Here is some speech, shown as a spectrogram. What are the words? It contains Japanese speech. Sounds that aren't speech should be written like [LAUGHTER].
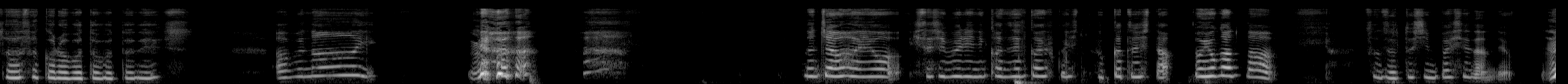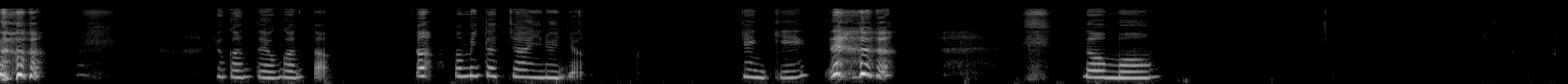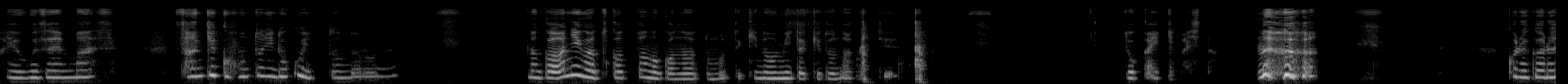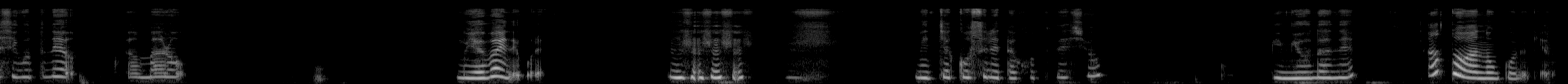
さあ朝からバタバタです。危なーい。[LAUGHS] なっちゃんおはよう。久しぶりに完全回復し、復活した。お、よかった。そう、ずっと心配してたんだよ。[LAUGHS] よかったよかった。あ、まみたちゃんいるじゃん。元気？[LAUGHS] どうも。おはようございます。三脚本当にどこ行ったんだろうね。なんか兄が使ったのかなと思って昨日見たけどなくて。どっか行きました。[LAUGHS] これから仕事だよ。頑張ろう。もうやばいね、これ。[LAUGHS] めっちゃ擦れたことでしょ？微妙だね。あとは残るけど。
